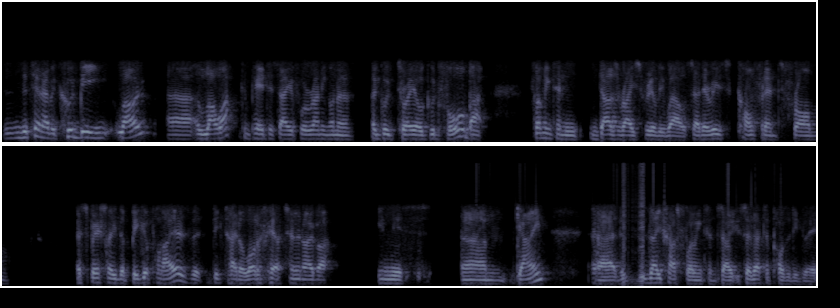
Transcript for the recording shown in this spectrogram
the turnover could be low, uh, lower compared to say if we're running on a, a good three or good four, but Flemington does race really well, so there is confidence from especially the bigger players that dictate a lot of our turnover in this um, game. Uh, they trust Flemington, so so that's a positive there.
